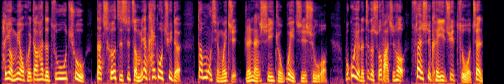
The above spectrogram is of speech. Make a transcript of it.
还有没有回到他的租屋处？那车子是怎么样开过去的？到目前为止仍然是一个未知数哦。不过有了这个说法之后，算是可以去佐证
